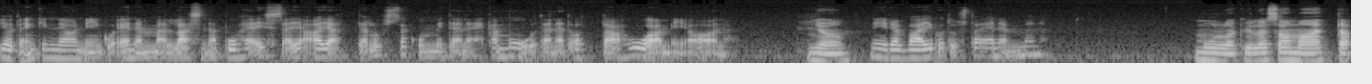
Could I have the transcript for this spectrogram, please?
jotenkin ne on niin kuin enemmän läsnä puheissa ja ajattelussa kuin miten ehkä muuten, että ottaa huomioon Joo. niiden vaikutusta enemmän. Mulla kyllä sama, että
